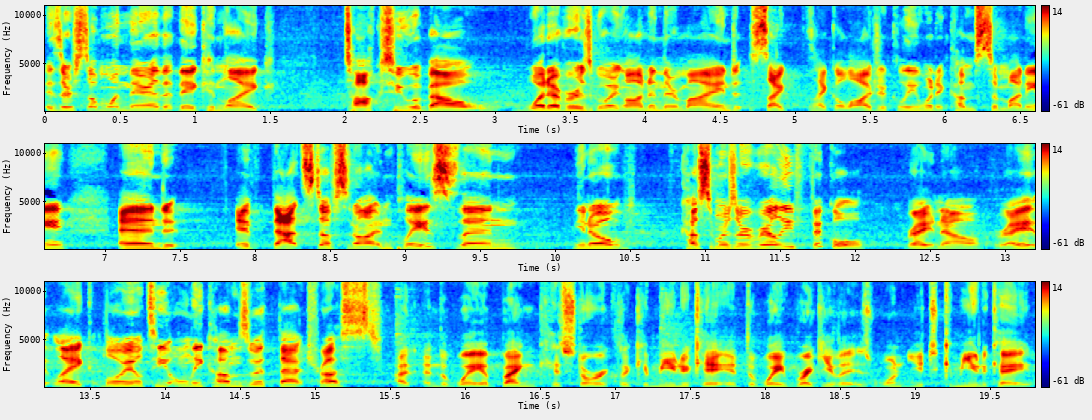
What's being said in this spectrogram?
Is there someone there that they can like talk to about whatever is going on in their mind psych- psychologically when it comes to money? And if that stuff's not in place, then you know, customers are really fickle right now, right? Like loyalty only comes with that trust. And- the way a bank historically communicated, the way regulators want you to communicate,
